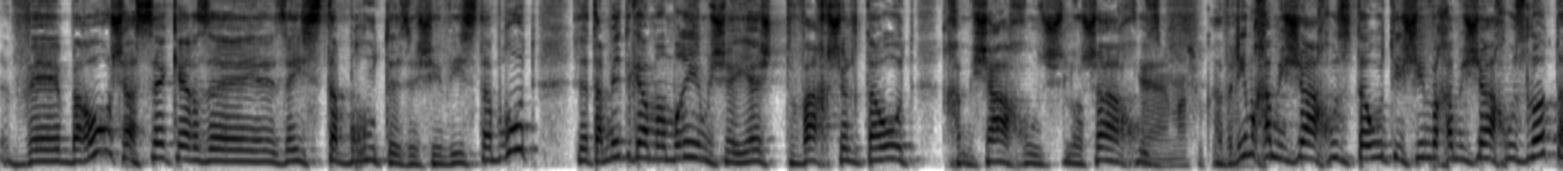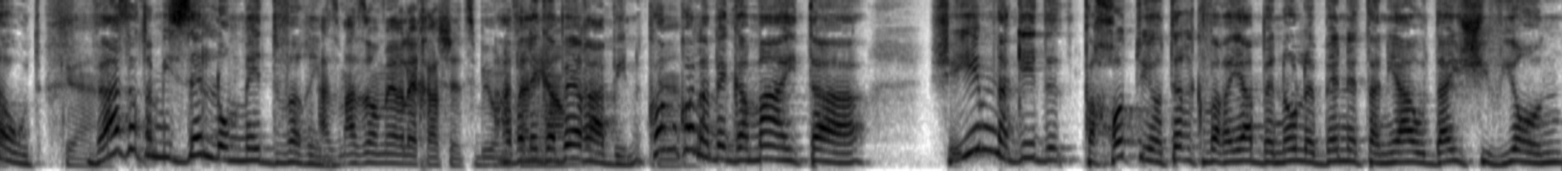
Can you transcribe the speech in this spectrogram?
וברור שהסקר זה, זה הסתברות איזושהי, והסתברות, זה תמיד גם אומרים שיש טווח של טעות, חמישה אחוז, שלושה אחוז. כן, משהו כזה. אבל אם חמישה אחוז טעות, 95 אחוז לא טעות. כן. ואז אתה מזה לומד דברים. אז מה זה אומר לך שהצביעו נתניהו? אבל לגבי רבין, קודם כל המגמה הייתה שאם נגיד פחות או יותר כבר היה בינו לבין נתניהו די שוויון,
